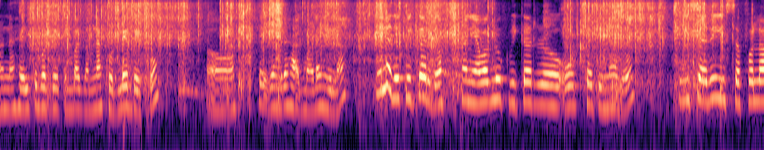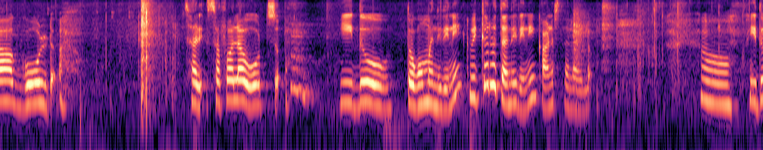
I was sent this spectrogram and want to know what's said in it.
ನನ್ನ ಹೆಲ್ತ್ ಬಗ್ಗೆ ತುಂಬ ಗಮನ ಕೊಡಲೇಬೇಕು. ಹೇಗೆಂದರೆ ಹಾಗೆ ಮಾಡೋಂಗಿಲ್ಲ. ಇಲ್ಲದು ಕ್ವಿಕ್ಕರ್ದು ನಾನು ಯಾವಾಗಲೂ ಕ್ವಿಕ್ಕರ್ ಓಟ್ಸೇ ತಿನ್ನೋದು. ಈ ಸರಿ ಸಫಲ ಗೋಲ್ಡ್ ಸಾರಿ, ಸಫಲ ಓಟ್ಸು ಇದು ತೊಗೊಂಬಂದಿದ್ದೀನಿ. ಕ್ವಿಕ್ಕರು ತಂದಿದ್ದೀನಿ, ಕಾಣಿಸ್ತಾ ಇಲ್ಲ ಇಲ್ಲೋ. ಇದು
